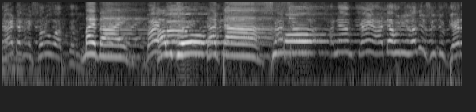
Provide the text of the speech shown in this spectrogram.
નાટકની શરૂઆત બાય બાય આવજો. ટાટા સુમો. અને આમ ક્યાંય આડાહુરી સીધું ઘેર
